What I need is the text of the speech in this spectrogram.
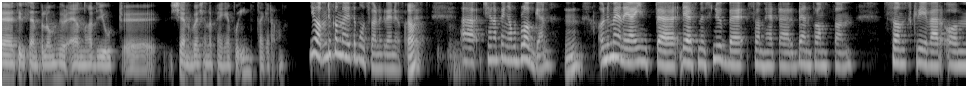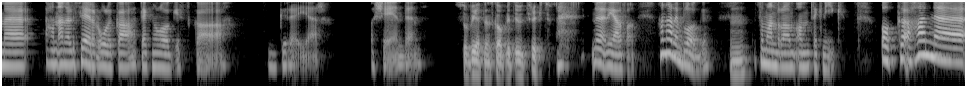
Eh, till exempel om hur en hade gjort, eh, börjat tjäna pengar på Instagram. Ja, men det kommer lite motsvarande grej nu faktiskt. Uh, tjäna pengar på bloggen. Mm. Och nu menar jag inte, det som en snubbe som heter Ben Thompson som skriver om, eh, han analyserar olika teknologiska grejer och skeenden. Så vetenskapligt uttryckt. Nu i alla fall. Han har en blogg Mm. som handlar om, om teknik. Och han, eh,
